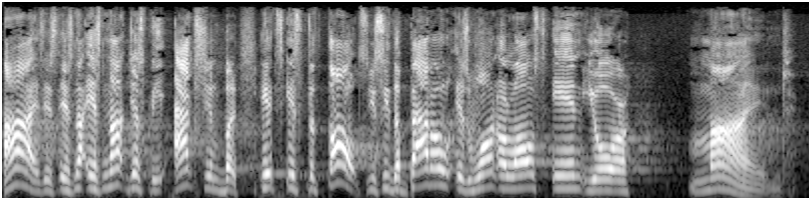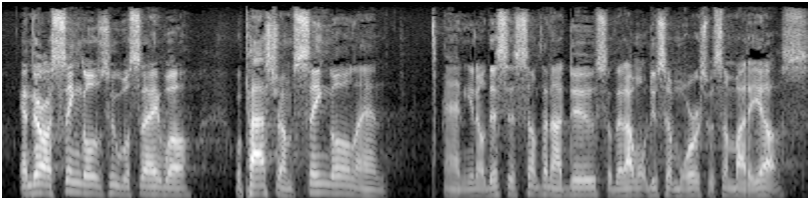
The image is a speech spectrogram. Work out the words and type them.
eyes. It's, it's, not, it's not just the action, but it's, it's the thoughts. You see, the battle is won or lost in your mind. And there are singles who will say, Well, well, Pastor, I'm single and and you know this is something I do so that I won't do something worse with somebody else.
